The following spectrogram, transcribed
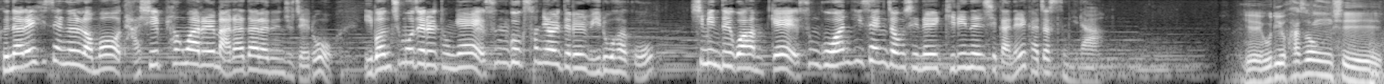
그날의 희생을 넘어 다시 평화를 말하다라는 주제로 이번 추모제를 통해 순국 선열들을 위로하고 시민들과 함께 숭고한 희생 정신을 기리는 시간을 가졌습니다. 예, 우리 화성시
